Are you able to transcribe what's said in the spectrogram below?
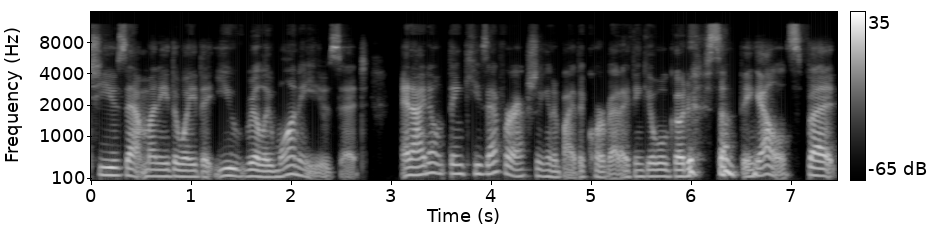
to use that money the way that you really want to use it. And I don't think he's ever actually going to buy the Corvette. I think it will go to something else. But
